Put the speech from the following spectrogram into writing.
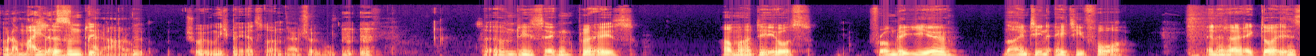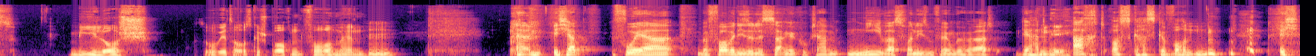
Oder Miles, sind die- keine Ahnung. Entschuldigung, ich bin jetzt dran. Ja, Entschuldigung. 72nd place. Amadeus from the year 1984. And der Director ist Milos. So wird's ausgesprochen, Forman. Ich habe vorher, bevor wir diese Liste angeguckt haben, nie was von diesem Film gehört. Der hat Nee. acht Oscars gewonnen. Ich,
